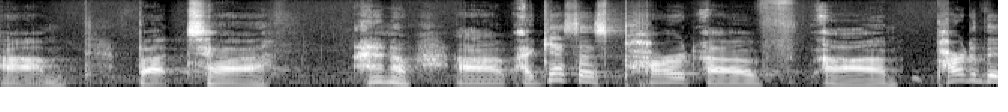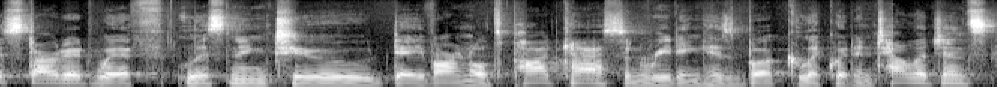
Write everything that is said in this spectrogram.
Um, but uh, I don't know. Uh, I guess as part of uh, part of this started with listening to Dave Arnold's podcast and reading his book Liquid Intelligence.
